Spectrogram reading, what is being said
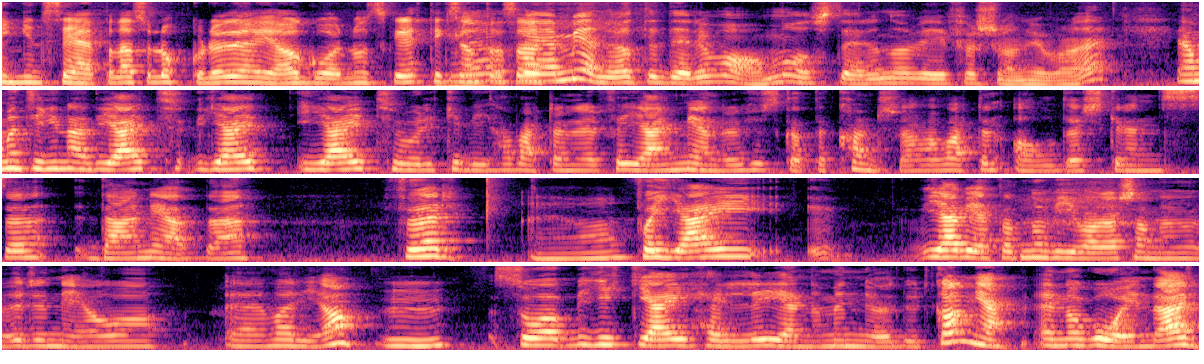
ingen ser på deg, så lukker du øya og går noen skritt. ikke sant? Ja, Altså, for jeg mener jo at dere var med oss dere når vi første gang vi var der. Ja, men tingen er at jeg, jeg, jeg tror ikke vi har vært der nede, for jeg mener å huske at det kanskje har vært en aldersgrense der nede før. ja. For jeg, jeg vet at når vi var der sammen med René og eh, Maria, mm. så gikk jeg heller gjennom en nødutgang ja, enn å gå inn der.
